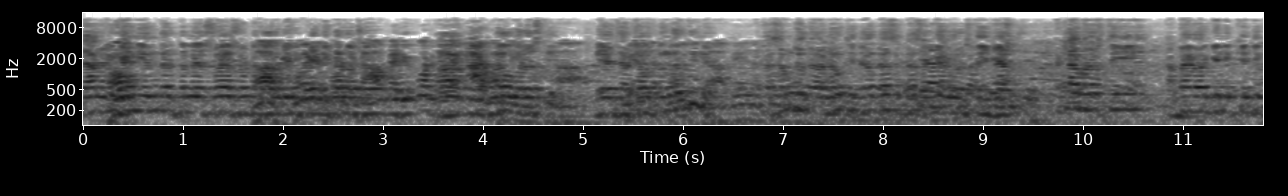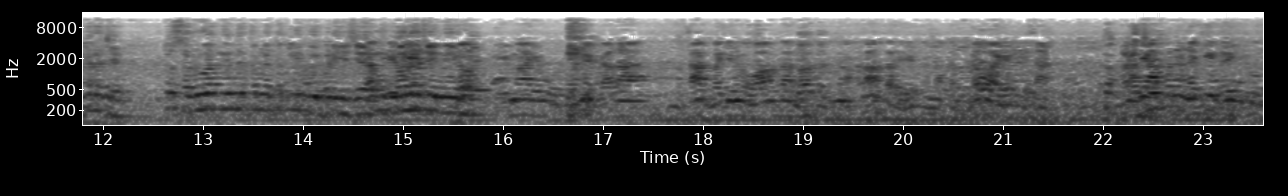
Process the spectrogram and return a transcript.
ચાર વીઘાની અંદર તમે સો સો ટકા હા, ઓર્ગેનિક ખેતી કરો છો. આપણે report આઠ નવ વર્ષથી. બે હજાર ચૌદ પંદરથી ને? હા, બે હજાર. એટલે સમજો નવથી દસ અગિયાર વર્ષ થઈ ગયા. એટલા વર્ષથી આ ઓર્ગેનિક ખેતી કરે છે. તો શરૂઆતની અંદર તમને તકલીફ પડી છે અમુક નહીં હોય. એમાં એવું તમે પેલા શાકભાજીનો વાવતા વાવતા. દવા એટલી આજે આપણને નક્કી થઈ ગયું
